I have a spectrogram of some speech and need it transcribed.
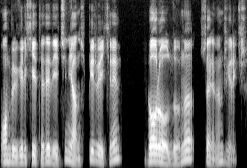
11,2 litre dediği için yanlış. 1 ve 2'nin doğru olduğunu söylememiz gerekir.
